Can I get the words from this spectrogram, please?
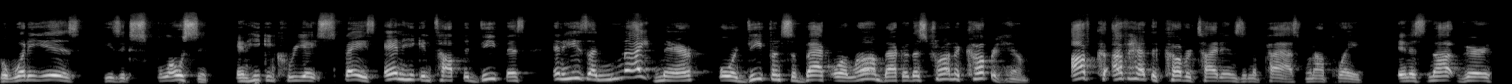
but what he is, he's explosive and he can create space and he can top the defense. And he's a nightmare for a defensive back or a linebacker that's trying to cover him. I've, I've had to cover tight ends in the past when I played and it's not very,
